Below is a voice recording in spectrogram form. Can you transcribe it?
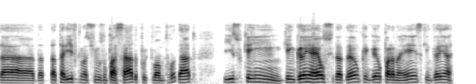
da, da, da, tarifa que nós tínhamos no passado por quilômetro rodado. E isso quem, quem ganha é o cidadão, quem ganha é o paranaense, quem ganha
